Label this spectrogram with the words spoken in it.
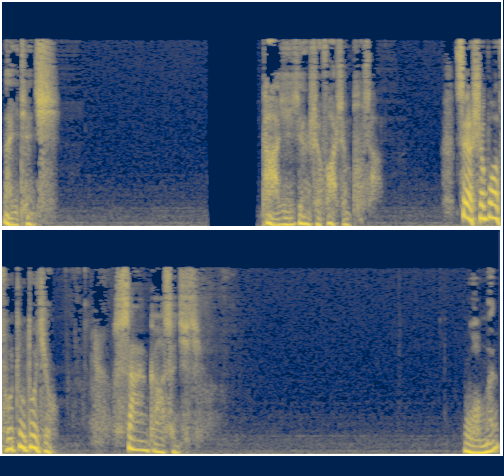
那一天起，他已经是化身菩萨。在十报图住多久？三个生期间。我们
